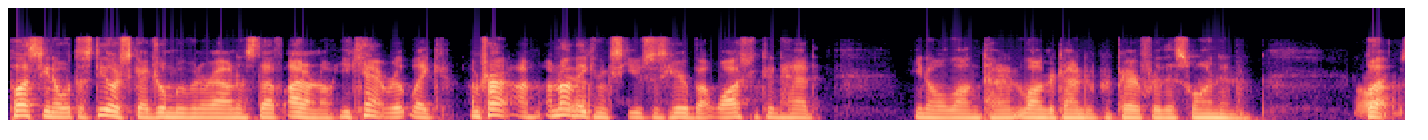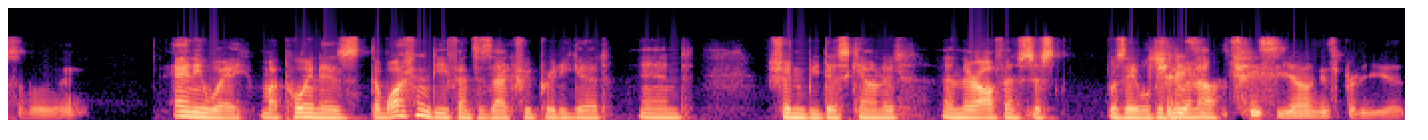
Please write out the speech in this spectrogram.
plus, you know, with the Steelers schedule moving around and stuff, I don't know. You can't really like. I'm trying. I'm, I'm not Yeah. making excuses here, but Washington had, you know, a long time, longer time to prepare for this one, and Oh, But- absolutely. anyway, my point is the Washington defense is actually pretty good and shouldn't be discounted. And their offense just was able to do enough. Chase Young is pretty good.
